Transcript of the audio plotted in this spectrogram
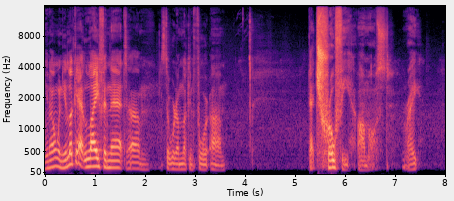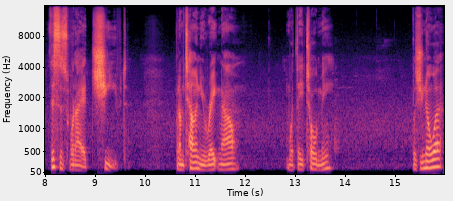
You know, when you look at life in that, um, the word I'm looking for? Um, that trophy almost, right? This is what I achieved. But I'm telling you right now, what they told me was you know what?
